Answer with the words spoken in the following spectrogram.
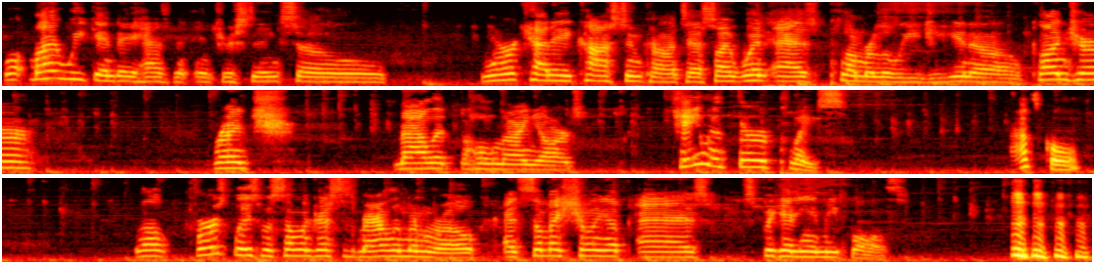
Well, my weekend day has been interesting. So, work had a costume contest. So I went as Plumber Luigi. You know, plunger, wrench, mallet, the whole nine yards. Came in third place. That's cool. Well, first place was someone dressed as Marilyn Monroe, and somebody showing up as spaghetti and meatballs. I'm like,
